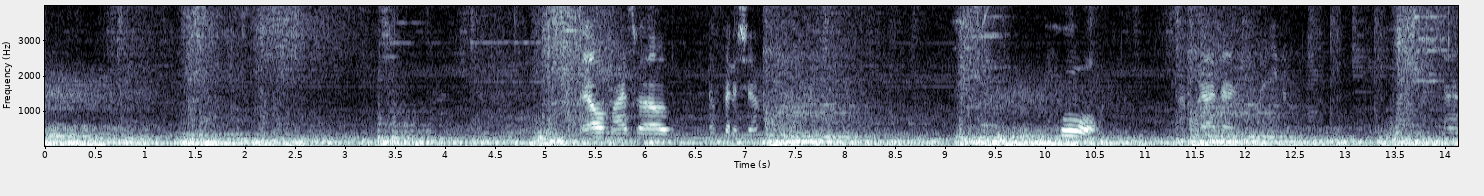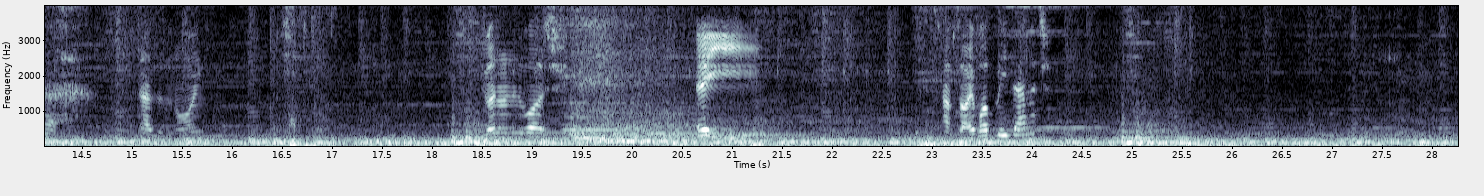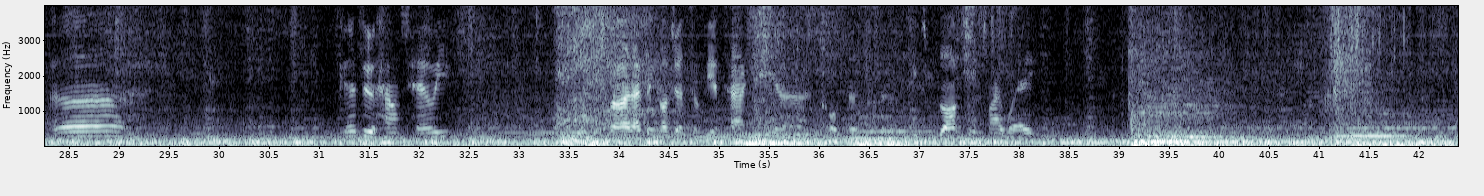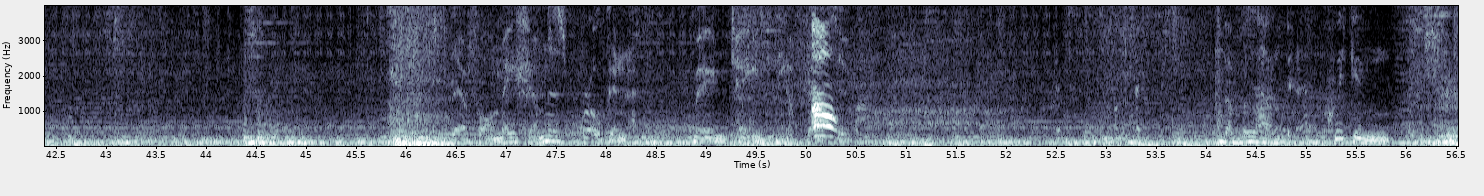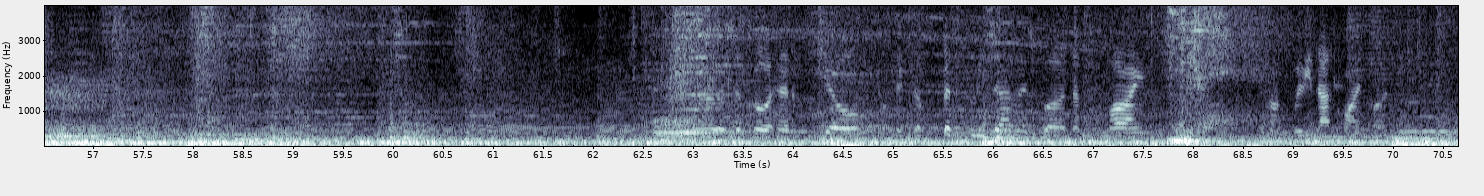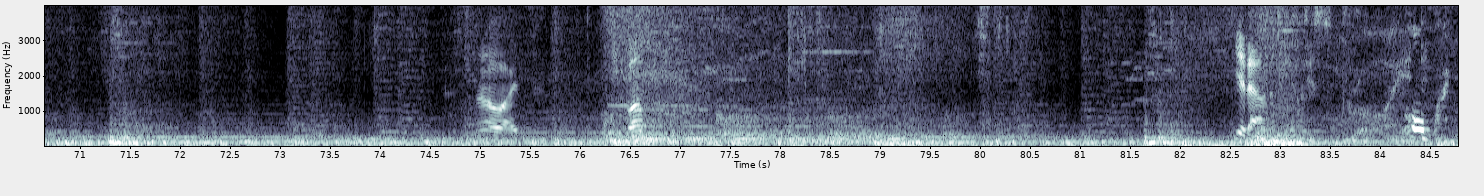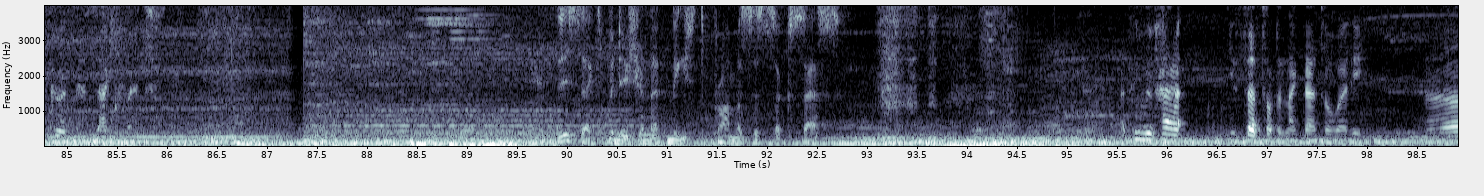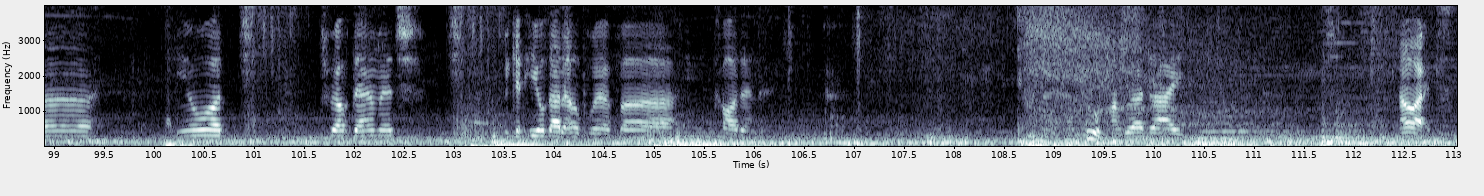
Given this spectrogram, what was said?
Well, might as well finish him. Oh, I'm glad that he hit him. Uh, that's annoying. Adrenaline rush. Hey! I'm sorry, what bleed damage? Uh, gonna do Hound's Harry, but I think I'll just simply attack the uh, cultist since he's blocking my way. Their formation is broken. Maintain the Oh! offensive. It's quickens. Let's just go ahead and heal. I'll take a bit of bleed damage, but that's fine. It's not really that fine, but. Alright. Well. Get out of here. Destroy. Oh my I quit. This expedition at least promises success. I think we've had. You said something like that already. Uh. You know what? 12 damage. We can heal that up with uh, Cotton. Ooh, I'm glad I. Alright.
